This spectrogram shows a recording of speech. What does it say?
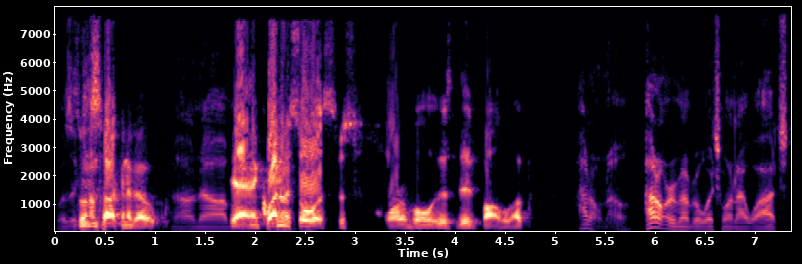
Was it? That's what I'm talking about. Oh no. I'm yeah, and Quantum Solace was horrible. This is the follow up. I don't know. I don't remember which one I watched.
